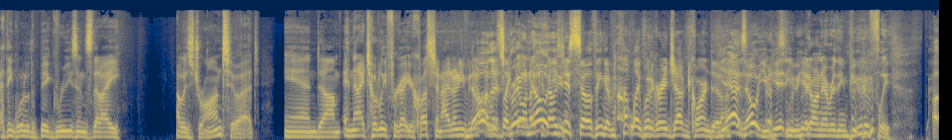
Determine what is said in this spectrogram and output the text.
I think one of the big reasons that I I was drawn to it. And um, and then I totally forgot your question. I don't even No, know. I was that's like great. No, I was just so thinking about like what a great job Corin did. Yeah, no, you hit you hit on everything beautifully. Uh,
